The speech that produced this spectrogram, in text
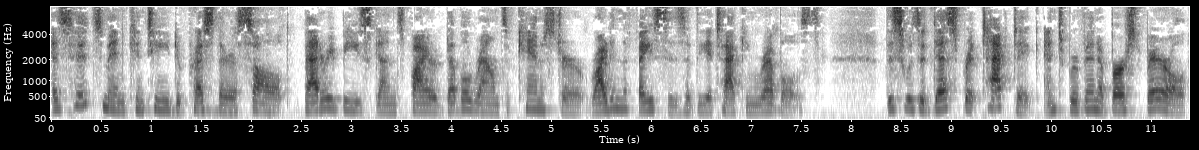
As Hood's men continued to press their assault, Battery B's guns fired double rounds of canister right in the faces of the attacking rebels. This was a desperate tactic, and to prevent a burst barrel,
